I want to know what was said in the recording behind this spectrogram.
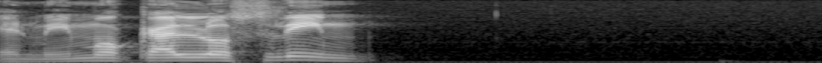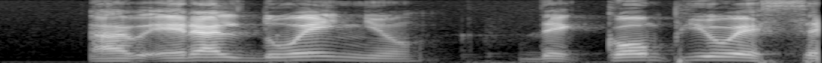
el mismo Carlos Slim era el dueño de CompUSA,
